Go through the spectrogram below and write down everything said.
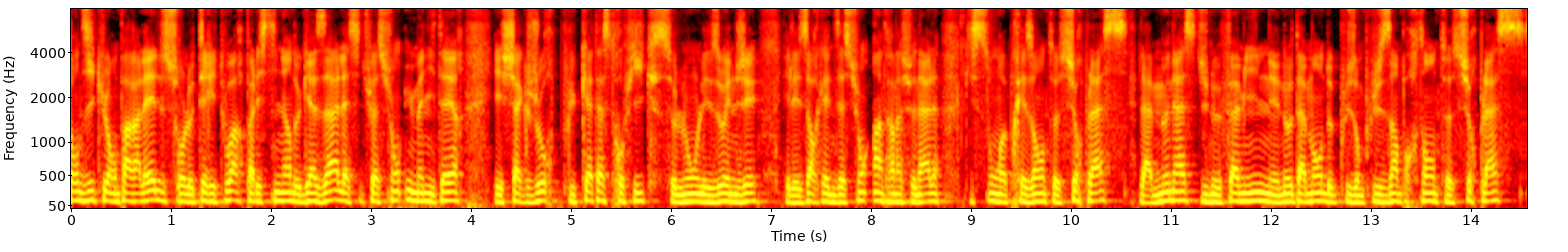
tandis qu'en parallèle, sur le territoire palestinien de Gaza, la situation humanitaire est chaque jour plus catastrophique selon les ONG et les organisations internationales qui sont présentes sur place. La menace d'une famine est notamment de plus en plus importante sur place.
